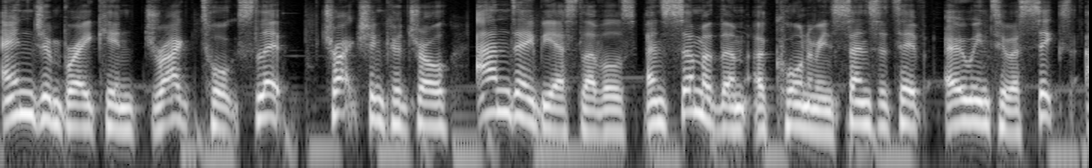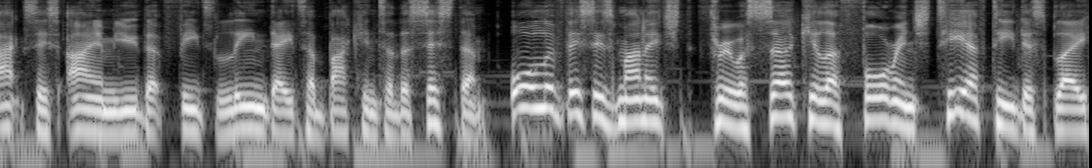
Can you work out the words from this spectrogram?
engine braking, drag torque slip, traction control, and ABS levels, and some of them are cornering sensitive owing to a 6-axis IMU that feeds lean data back into the system. All of this is managed through a circular 4-inch TFT display,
